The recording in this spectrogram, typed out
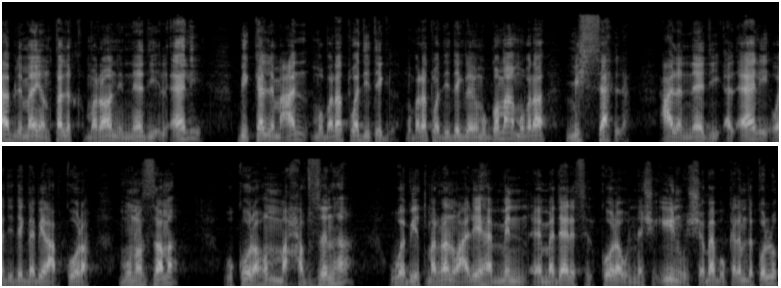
قبل ما ينطلق مران النادي الأهلي بيتكلم عن مباراة وادي دجلة، مباراة وادي دجلة يوم الجمعة مباراة مش سهلة على النادي الأهلي، وادي دجلة بيلعب كورة منظمة وكورة هم حافظينها وبيتمرنوا عليها من مدارس الكورة والناشئين والشباب والكلام ده كله.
